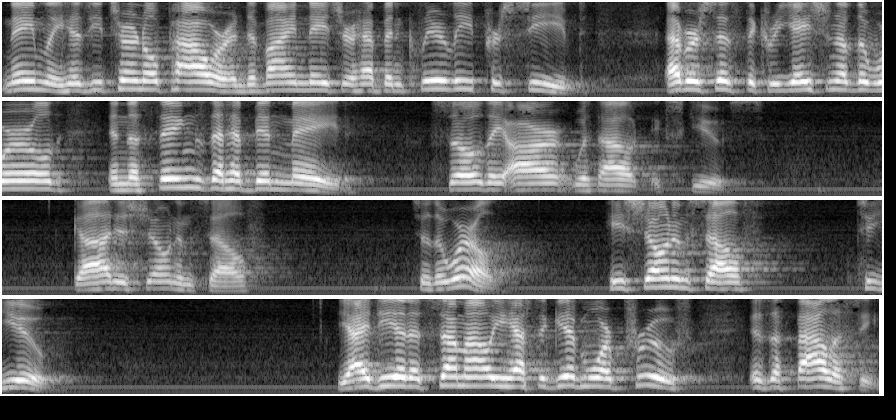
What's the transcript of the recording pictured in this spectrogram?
namely his eternal power and divine nature, have been clearly perceived ever since the creation of the world and the things that have been made. So they are without excuse. God has shown himself to the world, He's shown himself to you. The idea that somehow he has to give more proof is a fallacy.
